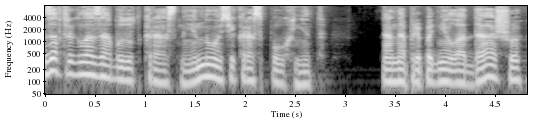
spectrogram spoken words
Завтра глаза будут красные, носик распухнет». Она приподняла Дашу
